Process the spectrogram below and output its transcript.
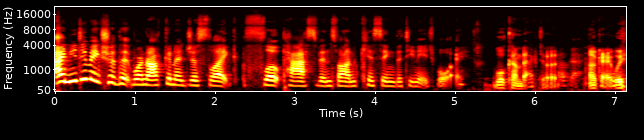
I need to make sure that we're not gonna just like float past Vince Vaughn kissing the teenage boy. We'll come back to it. Okay. Okay. We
